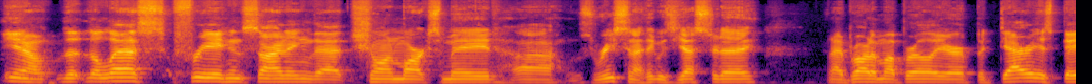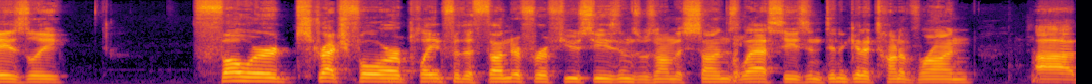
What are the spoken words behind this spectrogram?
you know, the, the last free agent signing that Sean Marks made uh, was recent. I think it was yesterday, and I brought him up earlier. But Darius Bazley, forward, stretch four, played for the Thunder for a few seasons, was on the Suns last season, didn't get a ton of run, uh,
